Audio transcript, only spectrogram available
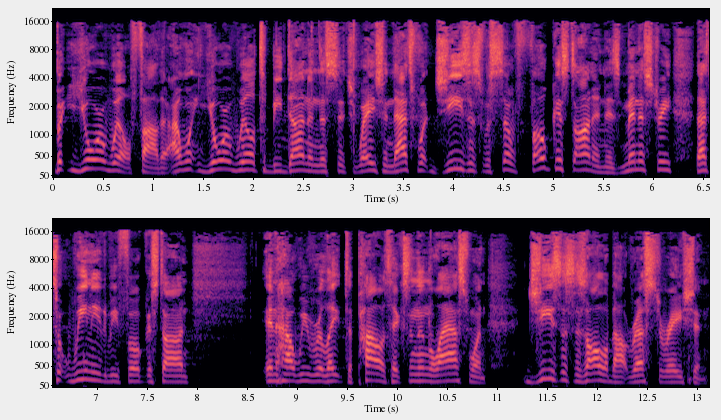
but your will, Father. I want your will to be done in this situation. That's what Jesus was so focused on in his ministry. That's what we need to be focused on in how we relate to politics. And then the last one Jesus is all about restoration,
